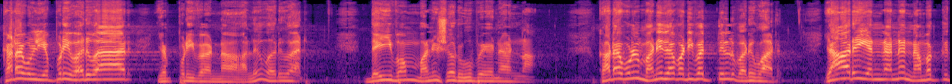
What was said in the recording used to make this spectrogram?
கடவுள் எப்படி வருவார்? எப்படி வேணாலும் வருவார். தெய்வம் மனுஷ ரூபேனா கடவுள் மனித வடிவத்தில் வருவார். யாரு என்னன்னு நமக்கு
